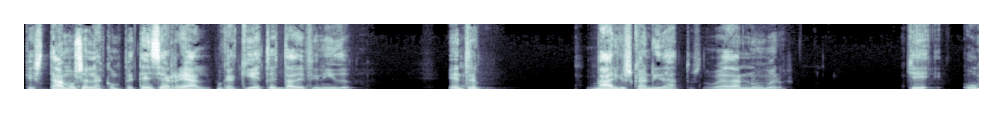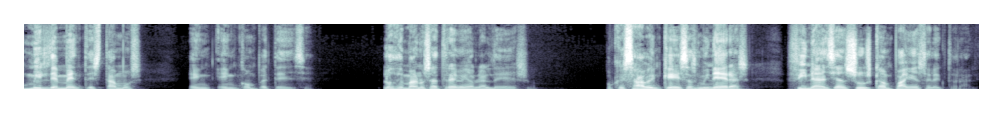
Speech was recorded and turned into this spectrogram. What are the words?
que estamos en la competencia real, porque aquí esto está definido entre varios candidatos, no voy a dar números, que humildemente estamos en, en competencia. Los demás no se atreven a hablar de eso, porque saben que esas mineras financian sus campañas electorales.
